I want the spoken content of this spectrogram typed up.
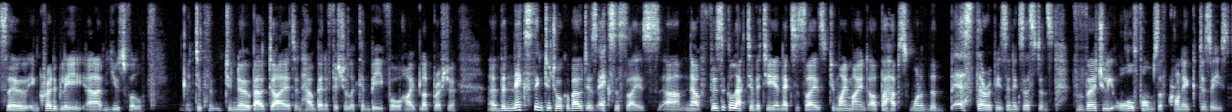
So incredibly uh, useful to, to know about diet and how beneficial it can be for high blood pressure. Uh, the next thing to talk about is exercise. Um, now, physical activity and exercise, to my mind, are perhaps one of the best therapies in existence for virtually all forms of chronic disease.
